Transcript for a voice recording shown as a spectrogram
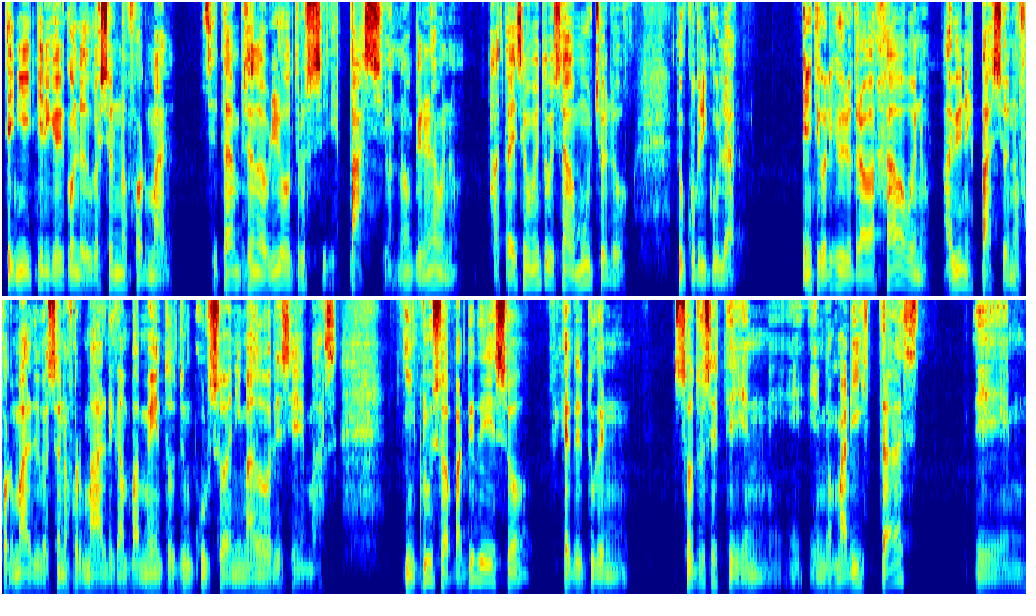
tenía y tiene que ver con la educación no formal. Se estaban empezando a abrir otros espacios, ¿no? que no era, bueno, hasta ese momento pesaba mucho lo, lo curricular. En este colegio que yo trabajaba, bueno, había un espacio no formal, de educación no formal, de campamentos, de un curso de animadores y demás. Incluso a partir de eso, fíjate tú que nosotros este, en, en los maristas eh,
